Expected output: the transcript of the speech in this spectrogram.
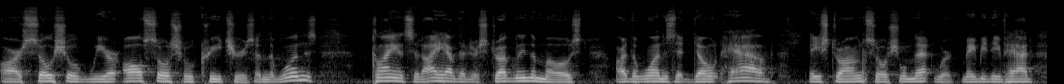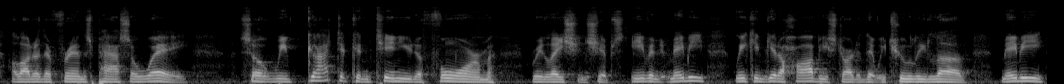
are social, we are all social creatures. And the ones, clients that I have that are struggling the most are the ones that don't have a strong social network. Maybe they've had a lot of their friends pass away. So we've got to continue to form relationships. Even maybe we can get a hobby started that we truly love. Maybe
